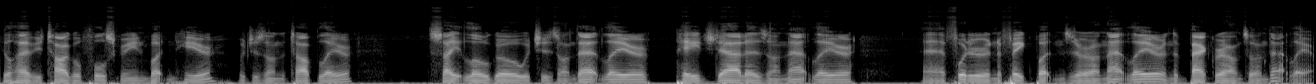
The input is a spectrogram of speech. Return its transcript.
you'll have your toggle full screen button here which is on the top layer. Site logo which is on that layer. Page data is on that layer. Uh, footer and the fake buttons are on that layer and the backgrounds on that layer.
